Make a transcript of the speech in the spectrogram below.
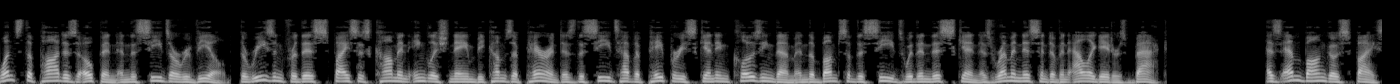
Once the pod is open and the seeds are revealed, the reason for this spice's common English name becomes apparent as the seeds have a papery skin enclosing them and the bumps of the seeds within this skin is reminiscent of an alligator's back. As mbongo spice,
